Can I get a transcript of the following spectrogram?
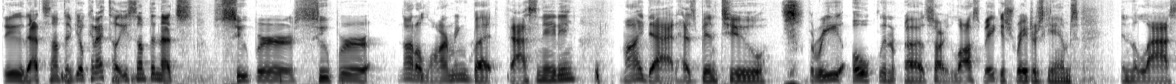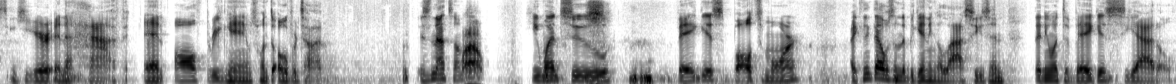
Dude, that's something. Yo, can I tell you something that's super, super not alarming but fascinating? My dad has been to three Oakland, uh, sorry, Las Vegas Raiders games in the last year and a half, and all three games went to overtime. Isn't that something? Wow. He went to Vegas, Baltimore. I think that was in the beginning of last season. Then he went to Vegas, Seattle,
